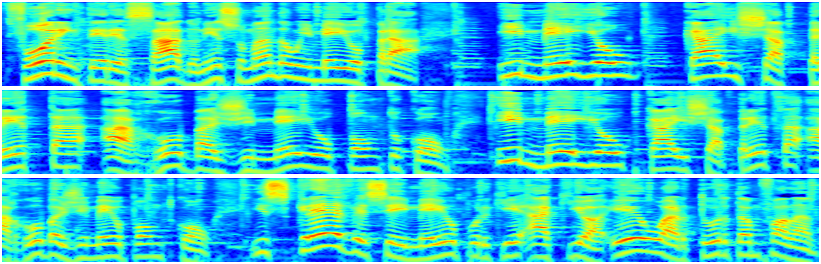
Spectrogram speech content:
for interessado nisso, manda um e-mail para e-mail caixapreta@gmail.com e-mail caixapreta@gmail.com escreve esse e-mail porque aqui ó eu Arthur estamos falando.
